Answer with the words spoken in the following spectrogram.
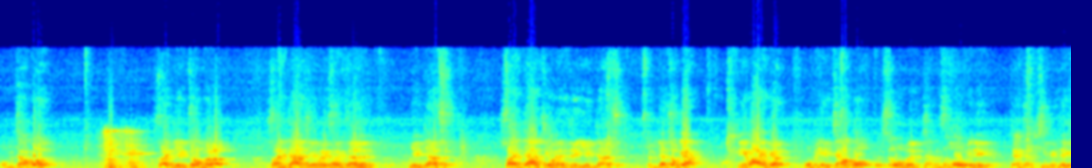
我们教过的酸碱中和，酸加碱会产生盐加水，酸加碱会产生盐加水，这比较重要。另外一个我们也教过，可是我们讲的是后面那个，现在讲前面这个，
